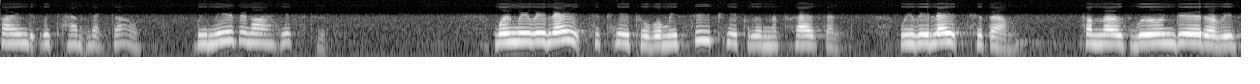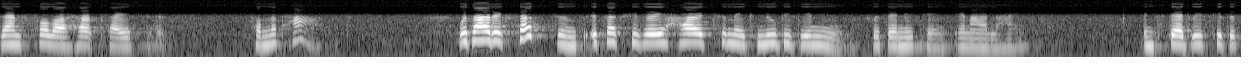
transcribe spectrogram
find we can't let go. We live in our history. When we relate to people, when we see people in the present, we relate to them from those wounded or resentful or hurt places from the past. without acceptance, it's actually very hard to make new beginnings with anything in our lives. Instead, we see this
